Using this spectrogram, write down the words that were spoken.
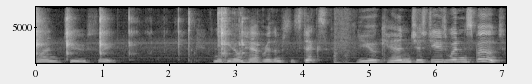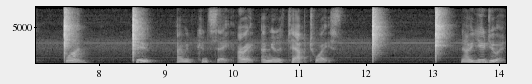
One, two, three. And if you don't have rhythm sticks, you can just use wooden spoons. One, two, I would can say. All right, I'm going to tap twice. Now you do it.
